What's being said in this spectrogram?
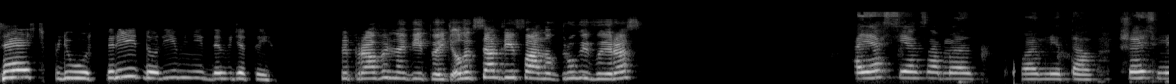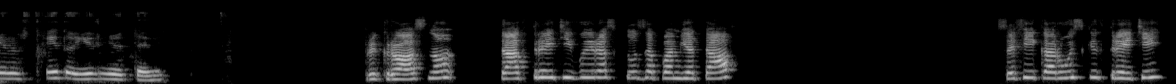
Шесть плюс три дорівнює дев'яти. Це правильна відповідь. Олександр Єфанов, другий вираз. А я ще запам'ятав. Шесть мінус три дорівнює дев'ять. Прекрасно. Так, третій вираз, хто запам'ятав? Софійка Руських, третій.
